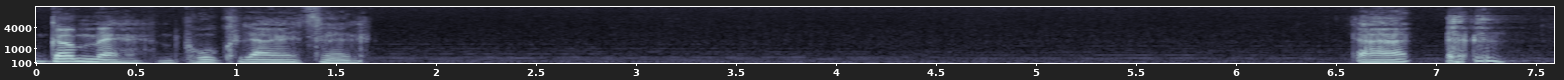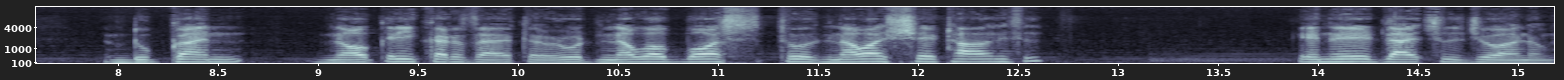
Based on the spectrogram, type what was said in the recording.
ગમે, ભૂખ લાગે છે દુકાન નોકરી કરતા હતા. રોજ નવા બોસ તો નવા શેઠ આવે છે. એને એ દાચું જોવાનું.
